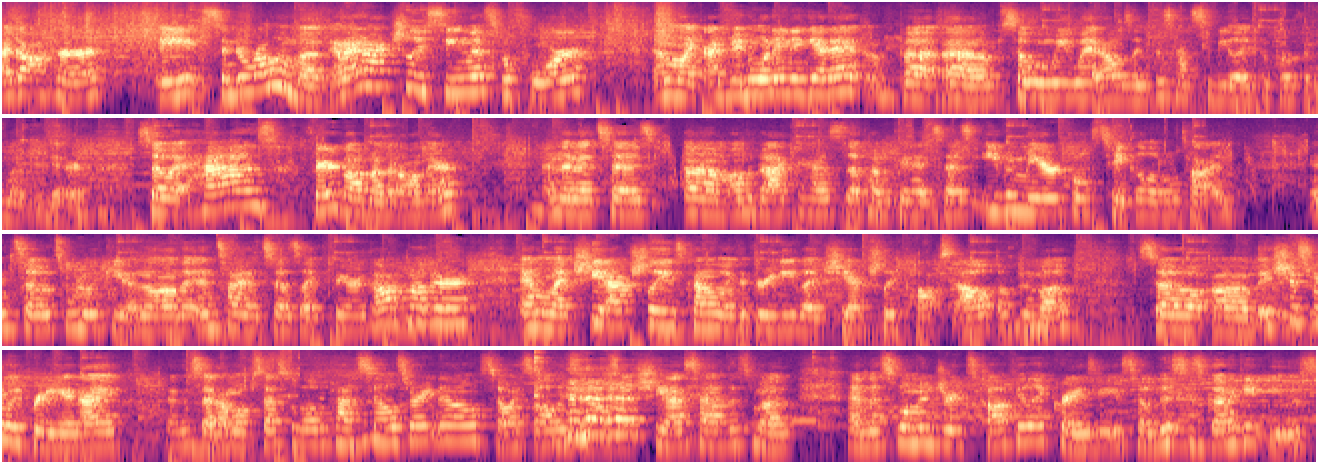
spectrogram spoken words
I got her a Cinderella mug. And I'd actually seen this before, and like I've been wanting to get it, but um, so when we went, I was like, this has to be like the perfect mug to get her. So it has Fairy Godmother on there. And then it says, um, on the back it has the pumpkin, it says, even miracles take a little time. And so it's really cute. And then on the inside it says like fairy godmother. And like she actually is kind of like a 3D, like she actually pops out of the mug. So um, it's just really pretty. And I, like I said, I'm obsessed with all the pastels right now. So I saw this and I was like, she has to have this mug. And this woman drinks coffee like crazy. So this Yeah. is gonna get used.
